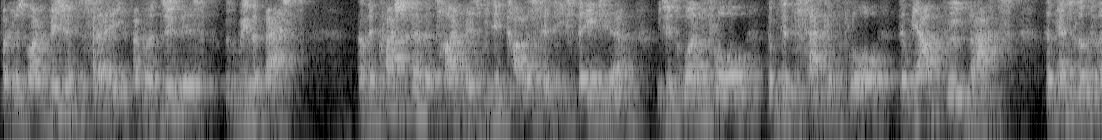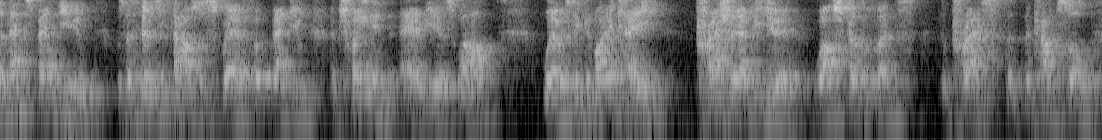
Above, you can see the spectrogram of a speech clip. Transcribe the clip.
But it was my vision to say, if I'm going to do this, we will be the best. And the question at the time is, we did Cardiff City Stadium, we did one floor, then we did the second floor, then we outgrew that. Then we had to look at the next venue, was a 30,000 square foot venue, a training area as well, where I was thinking, right, okay, pressure every year, Welsh government, the press, the, the council,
